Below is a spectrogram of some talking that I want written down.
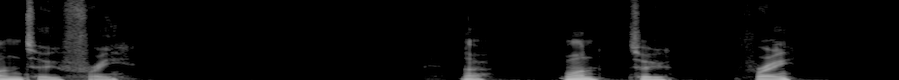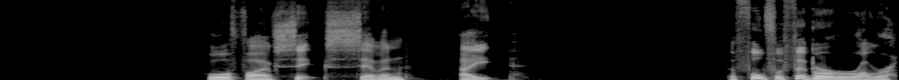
One, two, three. No. One, two, three. Four, five, six, seven, eight. The 4th of February.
